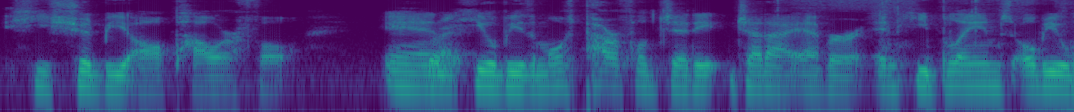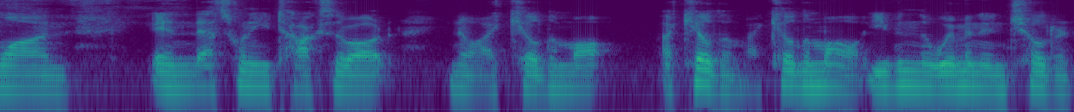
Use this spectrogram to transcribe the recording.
he should be all powerful and Right. he'll be the most powerful Jedi, Jedi ever. And he blames Obi Wan, and that's when he talks about, you know, I killed them all. I killed them. I killed them all, even the women and children.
